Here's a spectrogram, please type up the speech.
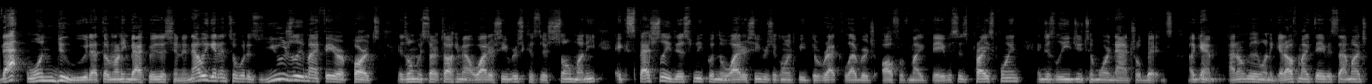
that one dude at the running back position. And now we get into what is usually my favorite parts is when we start talking about wide receivers because there's so many, especially this week when the wide receivers are going to be direct leverage off of Mike Davis's price point and just lead you to more natural bids. Again, I don't really want to get off Mike Davis that much.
